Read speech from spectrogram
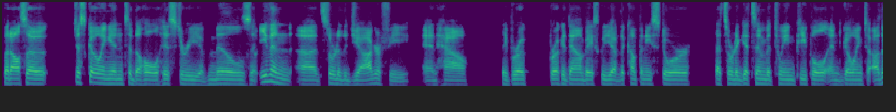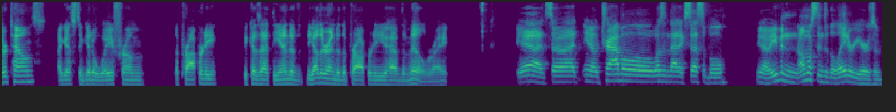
but also just going into the whole history of mills and even uh, sort of the geography and how they broke broke it down. Basically, you have the company store that sort of gets in between people and going to other towns, I guess, to get away from the property. Because at the end of the other end of the property, you have the mill, right? Yeah, and so uh, you know, travel wasn't that accessible. You know, even almost into the later years of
